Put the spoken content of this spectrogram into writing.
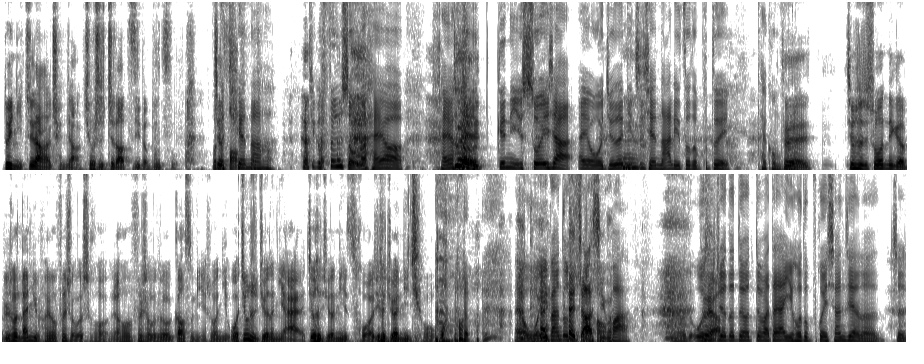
对你最大的成长就是知道自己的不足。我的天哪！这个分手了还要 还要跟你说一下，哎呦，我觉得你之前哪里做的不对，太恐怖了。对，就是说那个，比如说男女朋友分手的时候，然后分手的时候告诉你说你我就是觉得你矮，就是觉得你矬，就是觉得你穷。哎呀，我一般都是说好话，呃，我是觉得对对吧？大家以后都不会相见了，这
